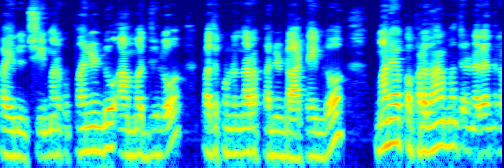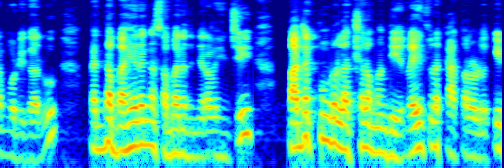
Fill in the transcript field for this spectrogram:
పై నుంచి మనకు పన్నెండు ఆ మధ్యలో పదకొండున్నర పన్నెండు ఆ టైంలో మన యొక్క ప్రధానమంత్రి నరేంద్ర మోడీ గారు పెద్ద బహిరంగ సభ అనేది నిర్వహించి పదకొండు లక్షల మంది రైతుల ఖాతాలలోకి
